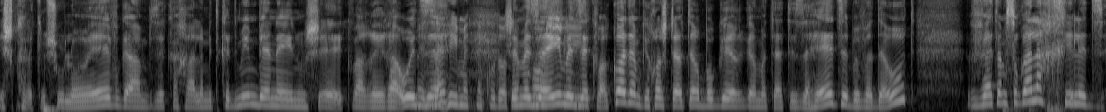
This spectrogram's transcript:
יש חלקים שהוא לא אוהב גם, זה ככה למתקדמים בינינו שכבר אה, ראו את מזהים זה. מזהים את נקודות הקושי. שמזהים את זה כבר קודם, ככל שאתה יותר בוגר גם אתה תזהה את זה בוודאות, ואתה מסוגל להכיל את זה.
